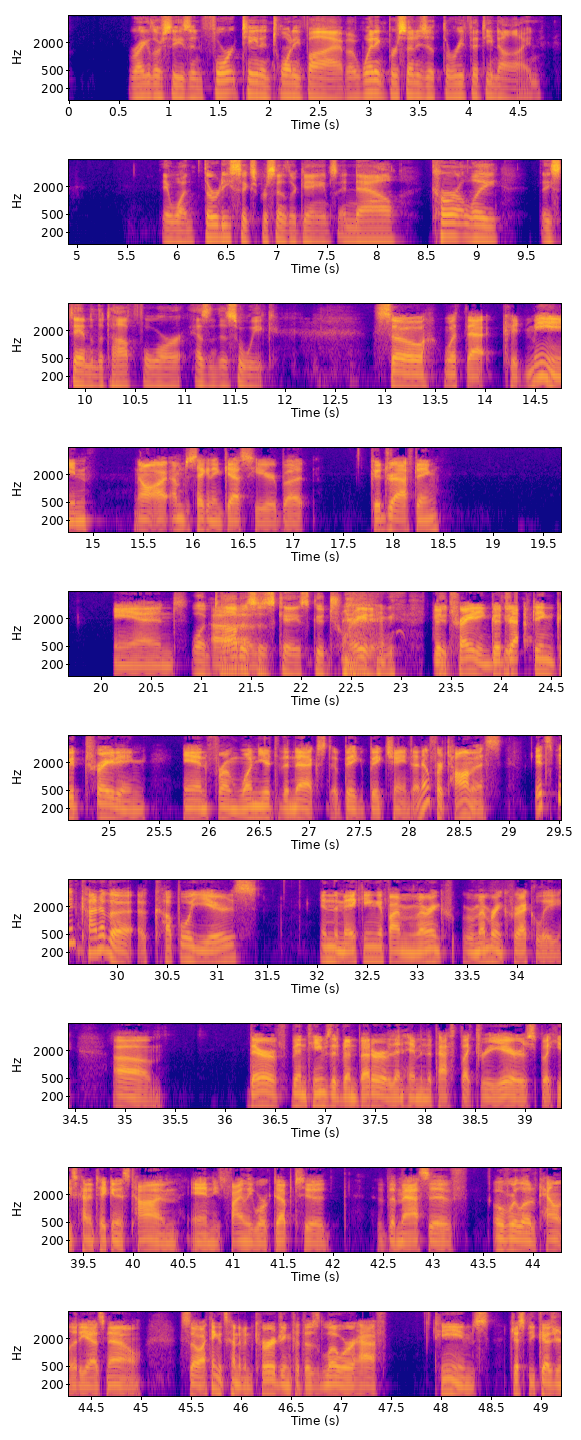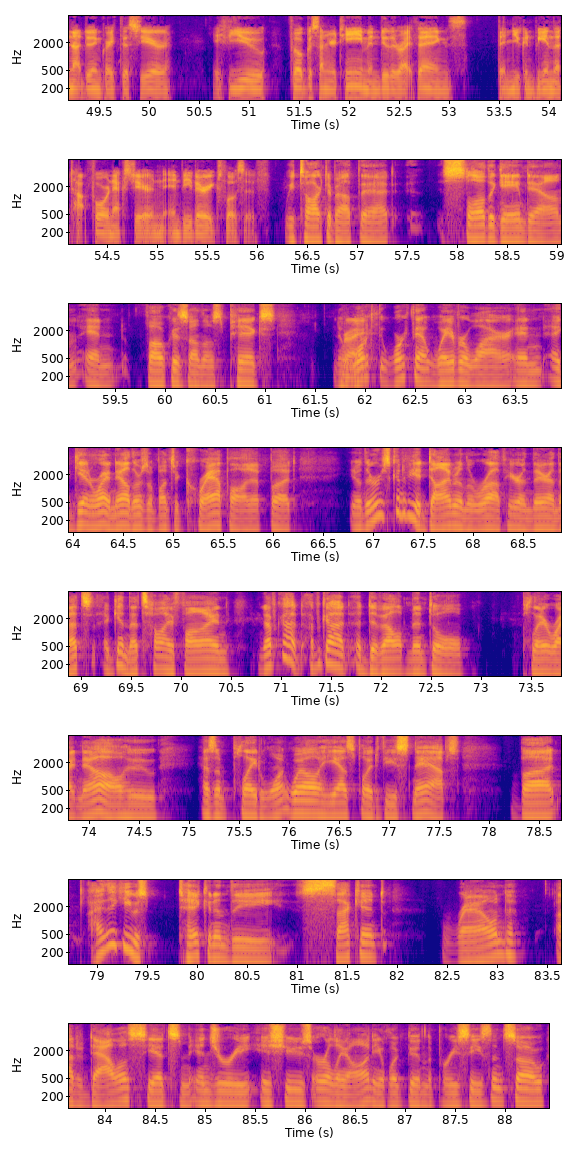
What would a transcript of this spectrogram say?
regular season, 14 and 25, a winning percentage of 359. They won 36% of their games. And now, currently, they stand in the top four as of this week. So, what that could mean, now I, I'm just taking a guess here, but good drafting. And Well, in uh, Thomas's case, good trading. good, good- trading, good, good- drafting, good trading, and from one year to the next, a big, big change. I know for Thomas, it's been kind of a, a couple years in the making, if I'm remembering remembering correctly. Um, there have been teams that have been better than him in the past like three years, but he's kind of taken his time and he's finally worked up to the massive overload of talent that he has now. So I think it's kind of encouraging for those lower half teams just because you're not doing great this year. If you focus on your team and do the right things, then you can be in the top four next year and, and be very explosive. we talked about that. Slow the game down and focus on those picks. You know, Right. work work that waiver wire. And again, right now there's a bunch of crap on it, but you know there's going to be a diamond in the rough here and there. And that's again, that's how I find. Know, I've got I've got a developmental player right now who hasn't played one. Well, he has played a few snaps, but I think he was taken in the second round out of Dallas. He had some injury issues early on. He looked good in the preseason. So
